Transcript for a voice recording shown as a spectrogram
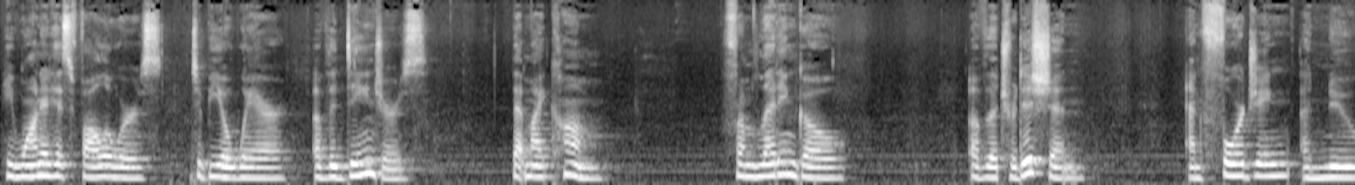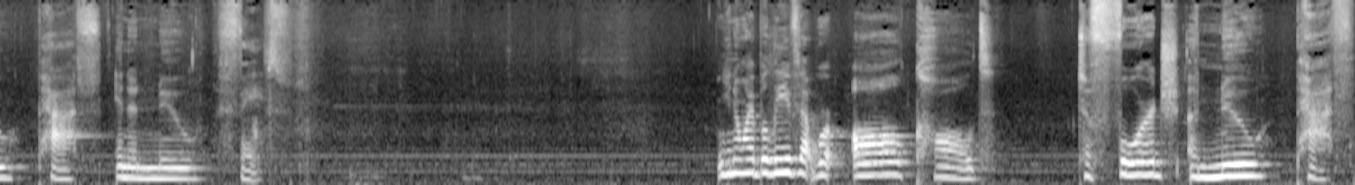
He wanted his followers to be aware of the dangers that might come from letting go of the tradition and forging a new path in a new faith. You know, I believe that we're all called to forge a new path.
